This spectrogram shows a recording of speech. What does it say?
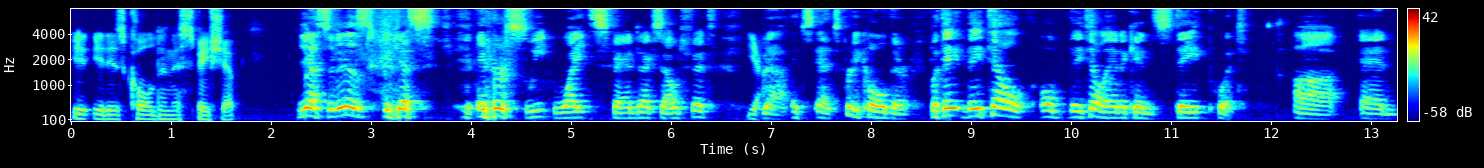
it, it is cold in this spaceship. Yes, it is. Yes, in her sweet white spandex outfit. Yeah. Yeah, it's it's pretty cold there. But they they tell oh, they tell Anakin stay put, uh, and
